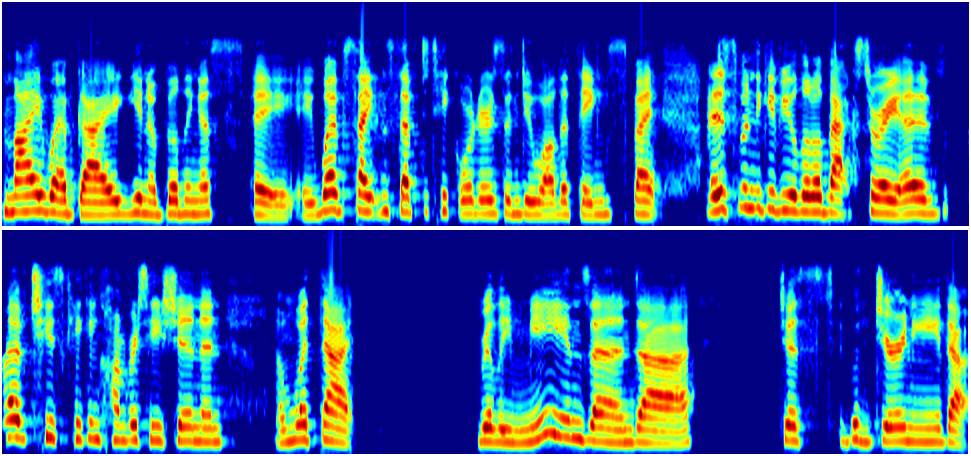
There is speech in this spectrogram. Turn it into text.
my web guy, you know, building us a, a website and stuff to take orders and do all the things. But I just wanted to give you a little backstory of, of cheesecake and conversation and, and what that really means and uh, just the journey that,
